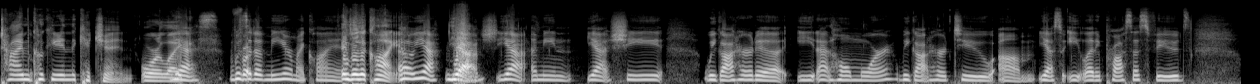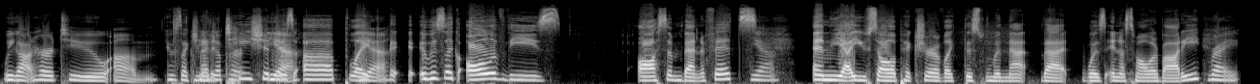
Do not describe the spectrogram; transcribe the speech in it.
time cooking in the kitchen, or like yes. Was fro- it of me or my client? it was a client. Oh yeah, Yeah. yeah. I mean, yeah. She, we got her to eat at home more. We got her to, um, yeah. So eat letting processed foods. We got her to, um, It was like change up her- meditation yeah. was up. Like Yeah. it, it was like all of these awesome benefits. yeah, And yeah, you saw a picture of like this woman that that was in a smaller body, right.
